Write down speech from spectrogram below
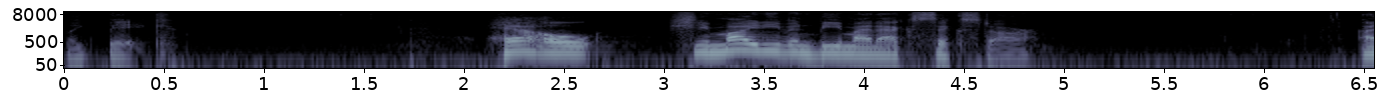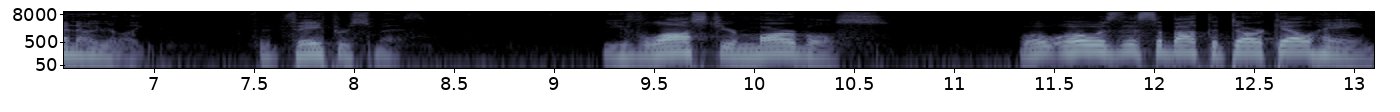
Like big. Hell, she might even be my next six star. I know you're like, Vapersmith, you've lost your marbles. What, what was this about the Dark Elhain?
